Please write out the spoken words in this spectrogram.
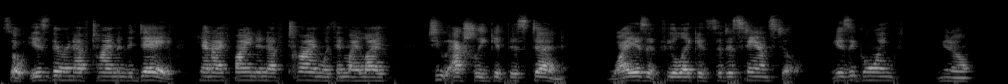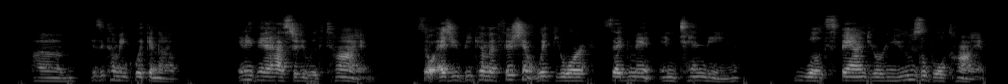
So is there enough time in the day? Can I find enough time within my life to actually get this done? Why does it feel like it's at a standstill? Is it going, you know, um, is it coming quick enough? Anything that has to do with time. So as you become efficient with your segment intending, you will expand your usable time.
